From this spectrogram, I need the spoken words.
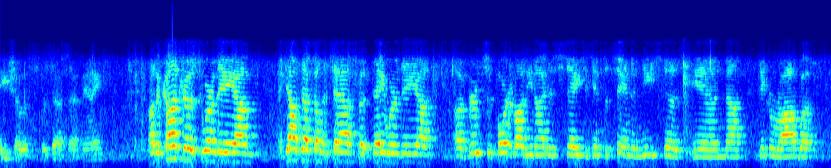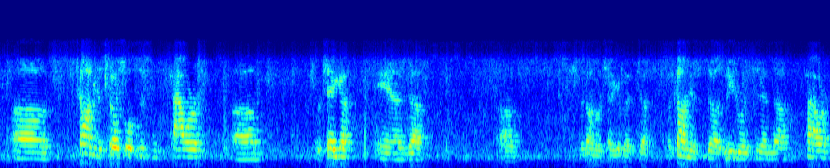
each of us possess that many. Uh, the Contras were the, um, I doubt that's on the test, but they were the uh, uh, group supported by the United States against the Sandinistas in uh, Nicaragua, uh, communist social system power, um, Ortega, and uh, uh, not Ortega, but uh, a communist uh, leader was in uh, power,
